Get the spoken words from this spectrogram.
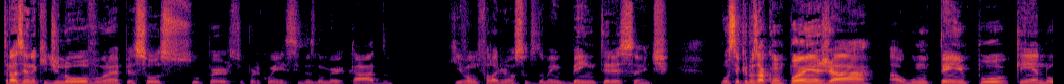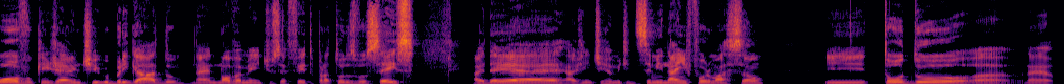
trazendo aqui de novo, né? Pessoas super, super conhecidas no mercado, que vamos falar de um assunto também bem interessante. Você que nos acompanha já há algum tempo, quem é novo, quem já é antigo, obrigado. Né? Novamente, isso é feito para todos vocês. A ideia é a gente realmente disseminar informação e todo uh, né,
